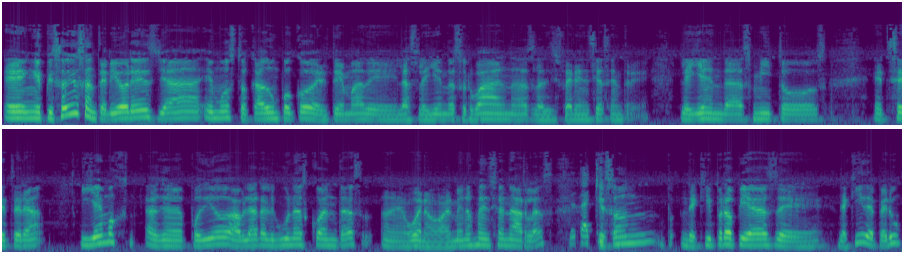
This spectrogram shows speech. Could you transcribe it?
En episodios anteriores ya hemos tocado un poco del tema de las leyendas urbanas, las diferencias entre leyendas, mitos, etcétera, y ya hemos eh, podido hablar algunas cuantas, eh, bueno, al menos mencionarlas, que son de aquí propias de, de aquí, de Perú.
